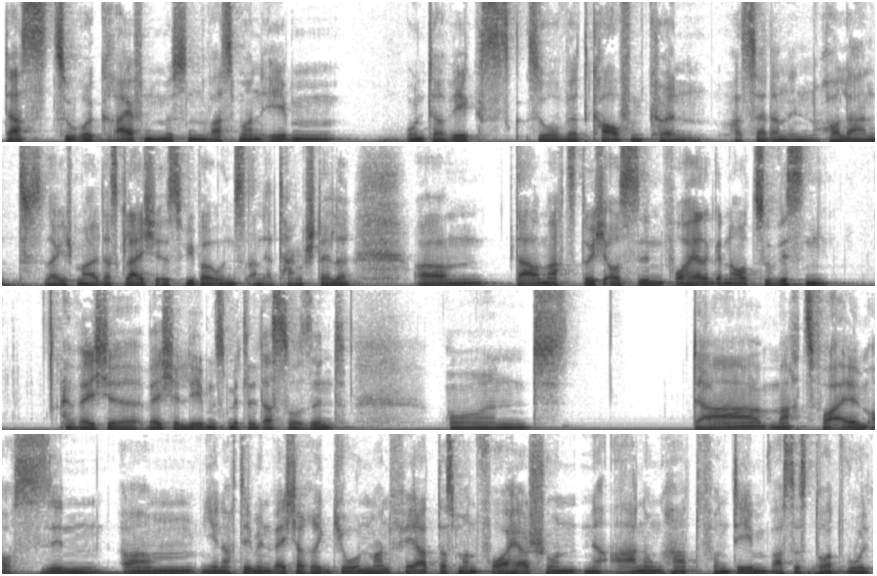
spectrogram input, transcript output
das zurückgreifen müssen, was man eben unterwegs so wird kaufen können, was ja dann in Holland, sage ich mal, das gleiche ist wie bei uns an der Tankstelle. Ähm, da macht es durchaus Sinn, vorher genau zu wissen, welche, welche Lebensmittel das so sind. Und da macht es vor allem auch Sinn, ähm, je nachdem in welcher Region man fährt, dass man vorher schon eine Ahnung hat von dem, was es dort wohl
